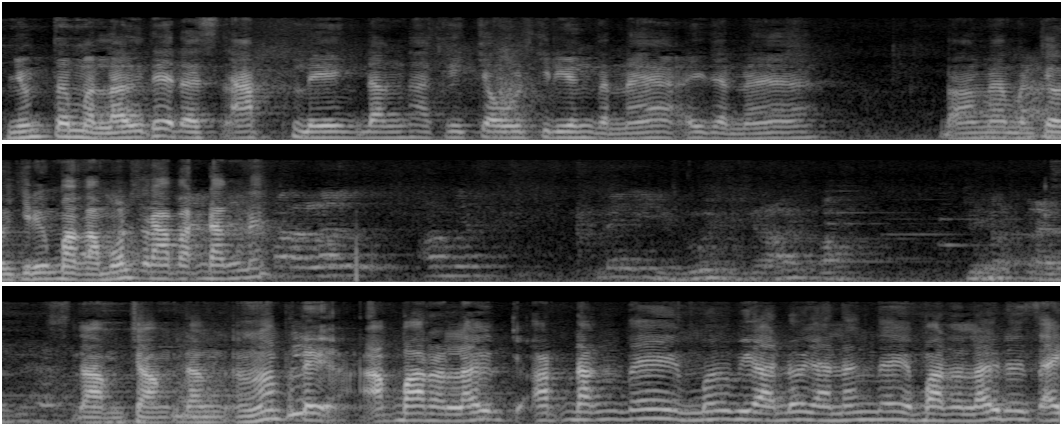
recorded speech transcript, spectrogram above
ខ្ញុំទៅមកលើទេដែលស្ដាប់ភ្លេងដឹងថាគេចូលច្រៀងតាណាអីតាណាដល់ណាមិនចូលច្រៀងបើកាមុនស្ដាប់អត់ដឹងទេ Thật là lâu Ông biết Bên đi đừng nuôi gì đó Bọc Chỉ nó là ស្ដាប់មិនចង់ដឹងអឺភ្លេងអត់បាត់ឥឡូវអត់ដឹងទេមើលវាអត់ដូចអាហ្នឹងទេបាត់ឥឡូវដូចស្អី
